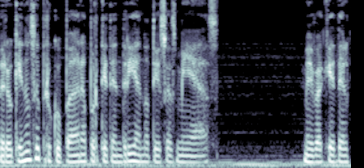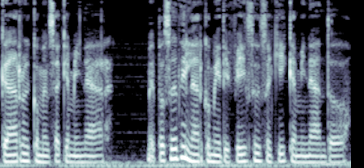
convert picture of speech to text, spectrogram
pero que no se preocupara porque tendría noticias mías. Me bajé del carro y comencé a caminar. Me pasé de largo mi edificio y seguí caminando.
